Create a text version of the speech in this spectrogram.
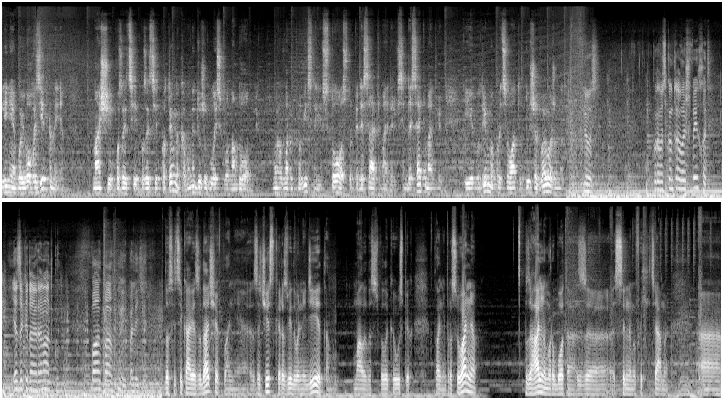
лінія бойового зіткнення, наші позиції, позиції противника, вони дуже близько одна до одної. Ми говоримо про відстані 100-150 метрів, 70 метрів, і потрібно працювати дуже виважено. Плюс. Курва, сконтролиш виход, я закидаю гранатку. Бах-бах, ну і полетіли. Досить цікаві задачі в плані зачистки, розвідувальні дії. Там мали досить великий успіх в плані просування. В загальному робота з е, сильними фахівцями. Е,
